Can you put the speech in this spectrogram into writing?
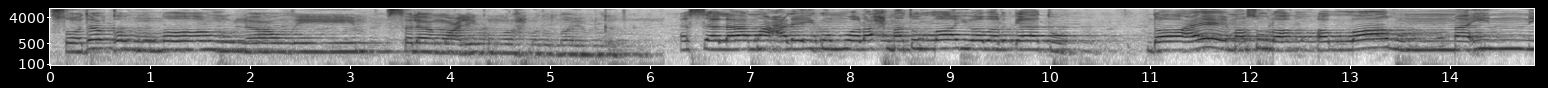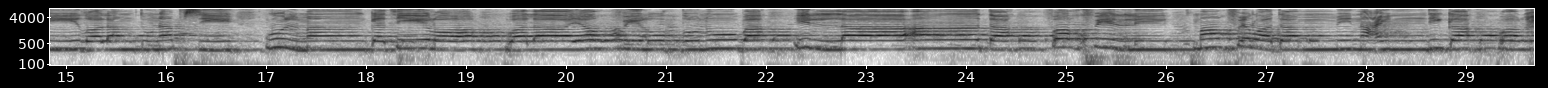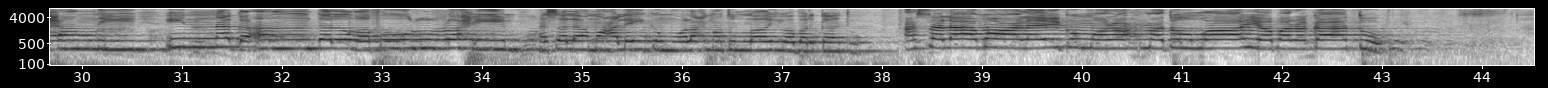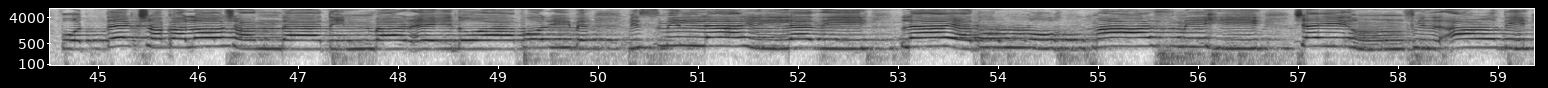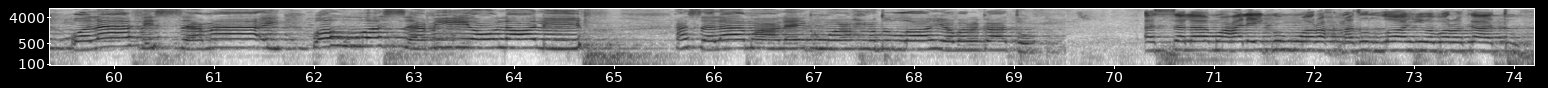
صدق الله العظيم. السلام عليكم ورحمة الله وبركاته. السلام عليكم ورحمة الله وبركاته. دعاء مصورة اللهم إني ظلمت نفسي ظلما كثيرا ولا يغفر الذنوب إلا أنت فاغفر لي مغفرة من عندك وارحمني إنك أنت الغفور الرحيم. السلام عليكم ورحمة الله وبركاته. السلام عليكم ورحمة الله وبركاته. প্রত্যেক সকাল ও সন্ধ্যা তিনবার এই দোয়া পড়িবে বিসমিল্লাহিল্লাযী লা ইয়াদুররু মা ইসমিহি শাইউন ফিল আরদি ওয়ালা ফিস সামাই ওয়া হুয়াস সামিউল আলিম আসসালামু আলাইকুম রহমতুল্লাহ বারাকাতু السلام عليكم ورحمة الله وبركاته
